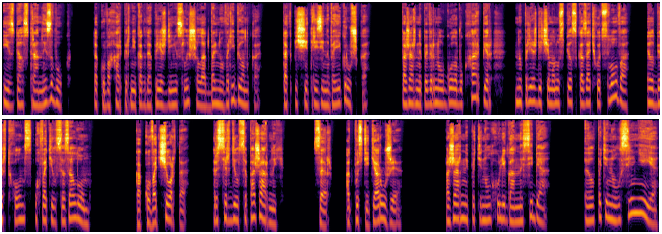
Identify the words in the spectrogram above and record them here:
и издал странный звук. Такого Харпер никогда прежде не слышала от больного ребенка. Так пищит резиновая игрушка. Пожарный повернул голову к Харпер, но прежде чем он успел сказать хоть слово, Элберт Холмс ухватился за лом. «Какого черта?» — рассердился пожарный. «Сэр, отпустите оружие!» Пожарный потянул хулиган на себя. Эл потянул сильнее,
